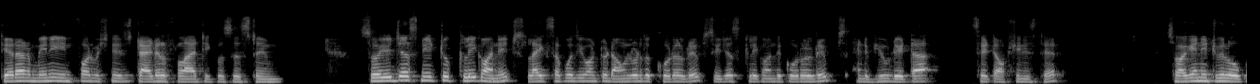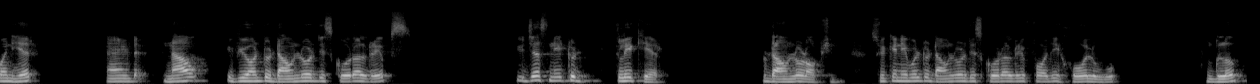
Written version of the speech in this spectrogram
there are many information is tidal flat ecosystem. So you just need to click on it. Like suppose you want to download the coral reefs you just click on the coral reefs and view data set option is there. So again it will open here. And now if you want to download this coral reefs you just need to click here to download option so you can able to download this coral reef for the whole globe.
